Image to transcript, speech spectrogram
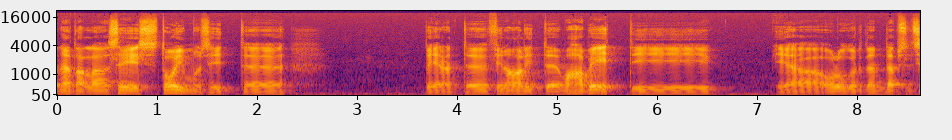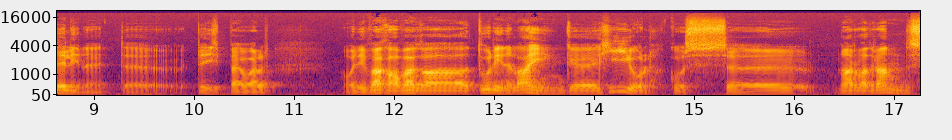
nädala sees toimusid. veerandfinaalid maha peeti ja olukord on täpselt selline, et teisipäeval oli väga-väga tuline lahing Hiiul, kus Narva Trans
